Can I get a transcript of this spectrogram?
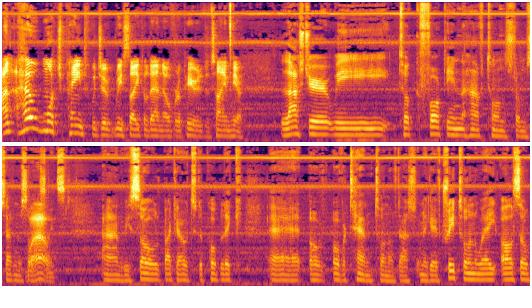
And how much paint would you recycle then over a period of time here? Last year we took 14 and a half tonnes from seven or so Wow. sites, and we sold back out to the public uh, over, over 10 tonne of that, and we gave 3 tonne away also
